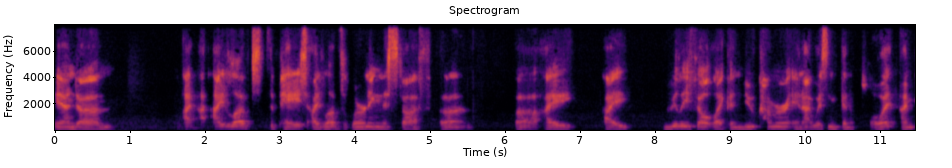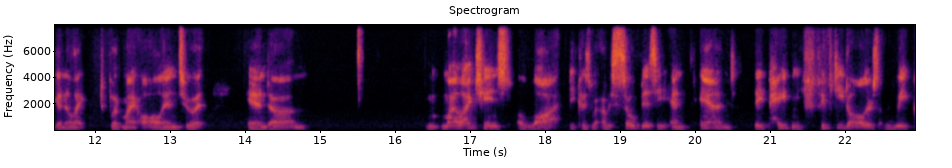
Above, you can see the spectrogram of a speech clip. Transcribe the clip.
and um, I, I loved the pace. I loved learning this stuff. Uh, uh, I I really felt like a newcomer, and I wasn't going to blow it. I'm going to like put my all into it, and um, my life changed a lot because I was so busy and and they paid me $50 a week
